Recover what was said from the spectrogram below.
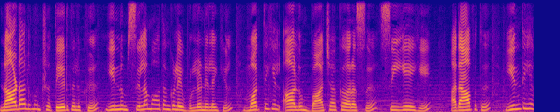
நாடாளுமன்ற தேர்தலுக்கு இன்னும் சில மாதங்களே உள்ள நிலையில் மத்தியில் ஆளும் பாஜக அரசு சிஏஏ அதாவது இந்திய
